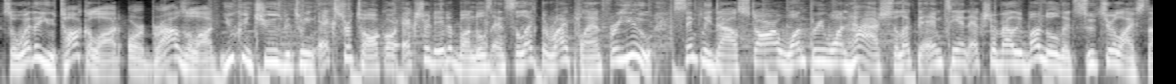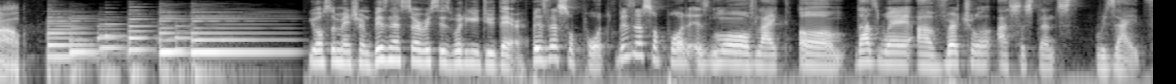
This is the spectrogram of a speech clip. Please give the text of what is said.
So, whether you talk a lot or browse a lot, you can choose between extra talk or extra data bundles and select the right plan for you. Simply dial star 131 hash, select the MTN Extra Value bundle that suits your lifestyle. You also mentioned business services. What do you do there? business support business support is more of like um that's where our virtual assistants resides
